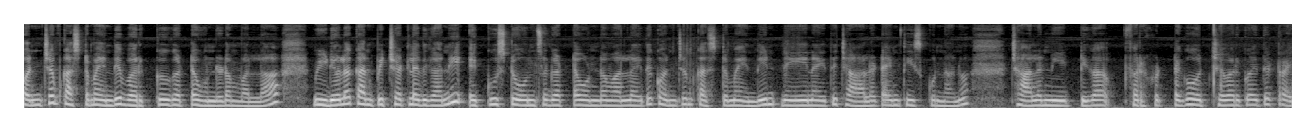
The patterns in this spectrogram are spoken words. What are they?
కొంచెం కష్టమైంది వర్క్ గట్ట ఉండడం వల్ల. వీడియోలో కనిపించట్లేదు కానీ ఎక్కువ స్టోన్స్ గట్ట ఉండడం వల్ల అయితే కొంచెం కష్టమైంది. నేనైతే చాలా టైం తీసుకున్నాను. చాలా నీట్గా పర్ఫెక్ట్గా వచ్చే వరకు అయితే ట్రై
